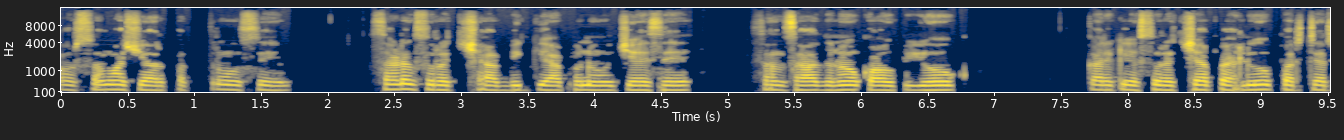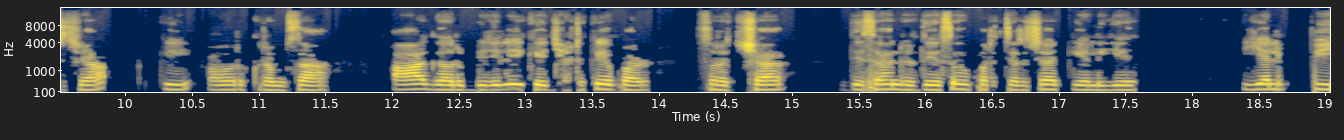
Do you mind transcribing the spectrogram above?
और समाचार पत्रों से सड़क सुरक्षा विज्ञापनों जैसे संसाधनों का उपयोग करके सुरक्षा पहलुओं पर चर्चा की और क्रमशः आग और बिजली के झटके पर सुरक्षा दिशा निर्देशों पर चर्चा के लिए एल पी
